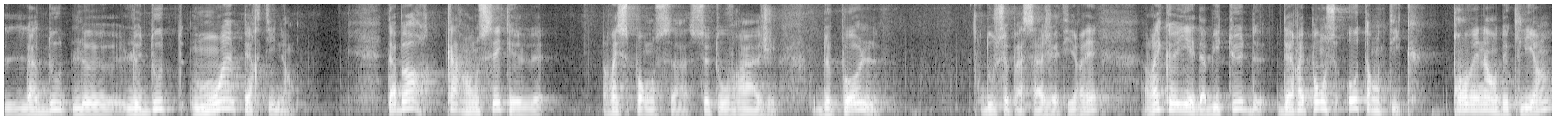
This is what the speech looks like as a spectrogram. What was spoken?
le, le, doute moins pertinent. D'abord, car on sait que la réponse à cet ouvrage de Paul, d'où ce passage est tiré, recueillait d'habitude des réponses authentiques provenant de clients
